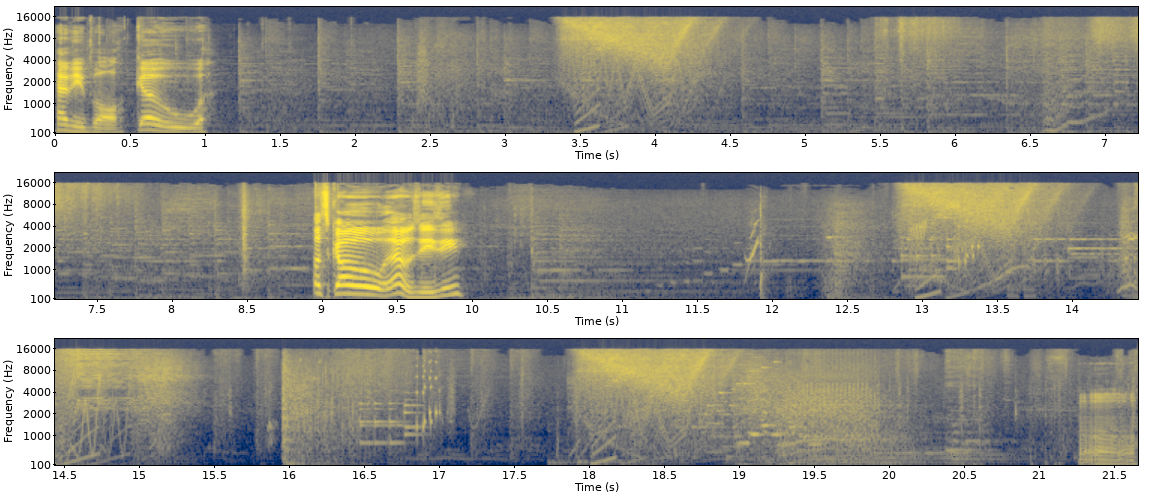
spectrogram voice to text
Heavy ball, go. Go. That was easy. Oh.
